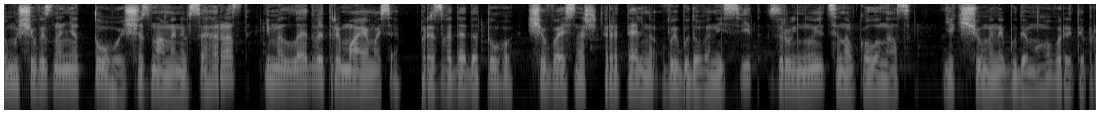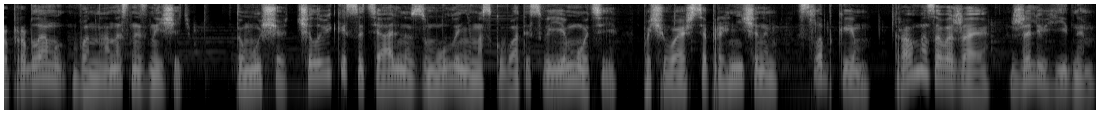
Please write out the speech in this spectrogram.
Тому що визнання того, що з нами не все гаразд, і ми ледве тримаємося, призведе до того, що весь наш ретельно вибудований світ зруйнується навколо нас. Якщо ми не будемо говорити про проблему, вона нас не знищить. Тому що чоловіки соціально зумовлені маскувати свої емоції, почуваєшся пригніченим, слабким, травма заважає жалюгідним,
